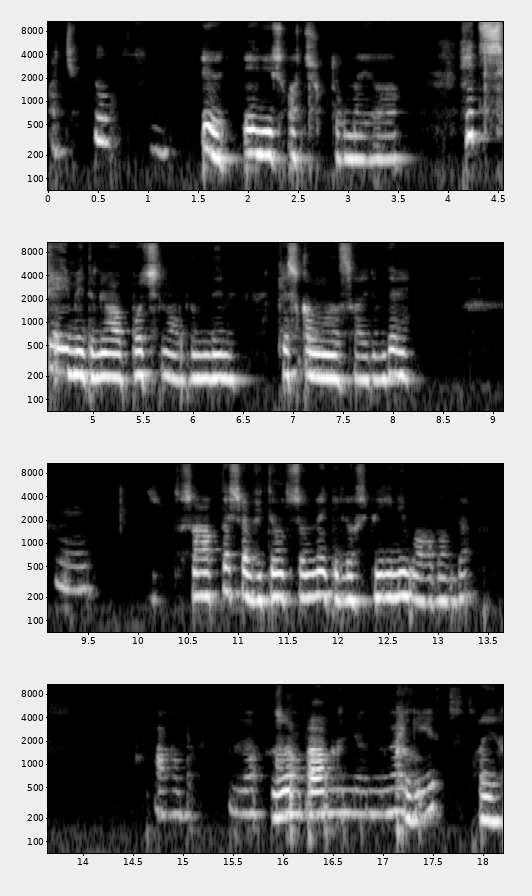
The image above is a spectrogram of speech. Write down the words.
Açık da olsun. Evet en iyisi açık durma ya. Hiç sevmedim ya. Başını aldım değil mi? Keşke almasaydım değil mi? Hı. Sonra arkadaşlar videonun sonuna geliyoruz. Bir ineyim arabamda. Araba. Zor- Arabanın yanına Kıl- git. Hayır.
